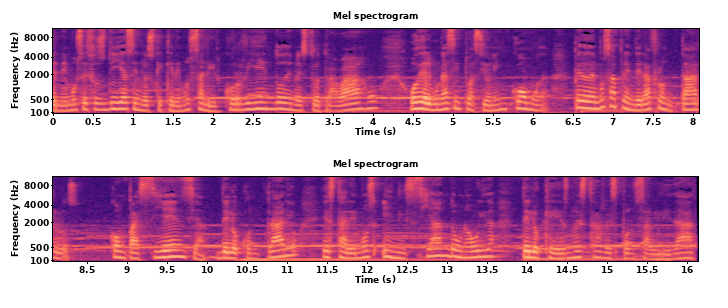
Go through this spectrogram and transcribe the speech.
tenemos esos días en los que queremos salir corriendo de nuestro trabajo o de alguna situación incómoda, pero debemos aprender a afrontarlos con paciencia. De lo contrario, estaremos iniciando una huida de lo que es nuestra responsabilidad,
